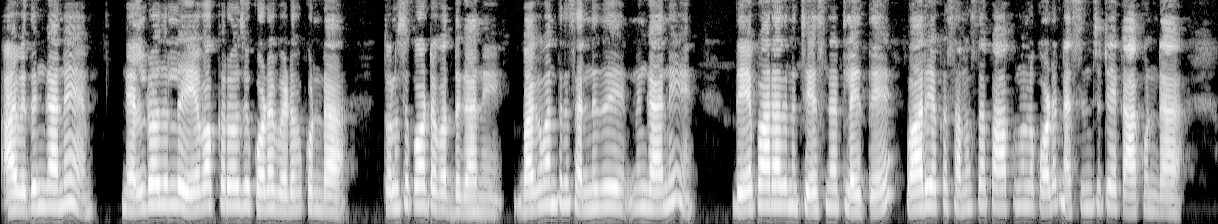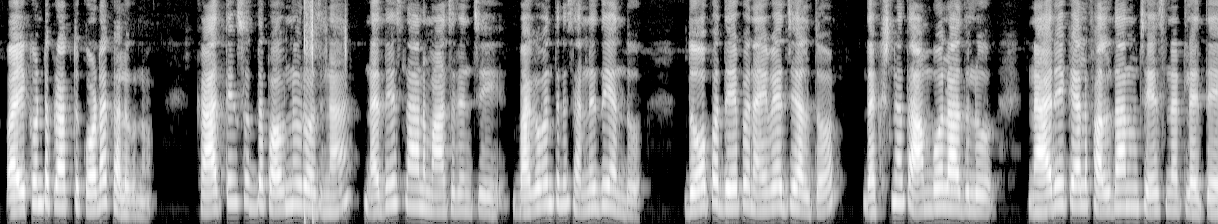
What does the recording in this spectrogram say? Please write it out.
ఆ విధంగానే నెల రోజుల్లో ఏ ఒక్క రోజు కూడా విడవకుండా తులసికోట వద్ద కానీ భగవంతుని సన్నిధిని కానీ దీపారాధన చేసినట్లయితే వారి యొక్క సమస్త పాపములు కూడా నశించుటే కాకుండా వైకుంఠ ప్రాప్తి కూడా కలుగును. కార్తీక శుద్ధ పౌర్ణమి రోజున నదీ స్నానం ఆచరించి భగవంతుని సన్నిధి అందు దూప దీప నైవేద్యాలతో దక్షిణ తాంబూలాదులు నారీకేల ఫలదానం చేసినట్లయితే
